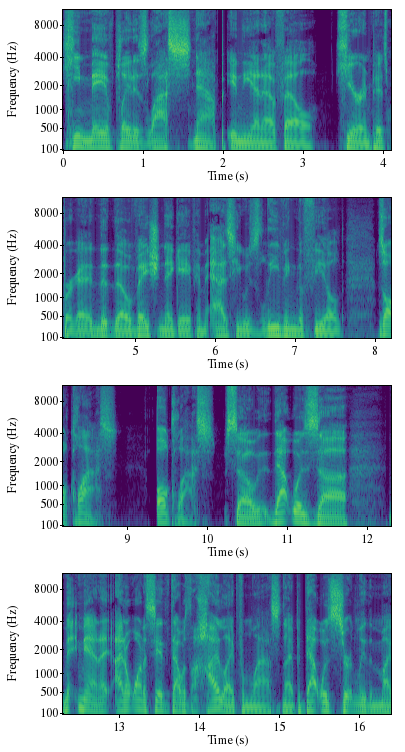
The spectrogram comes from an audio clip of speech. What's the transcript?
he may have played his last snap in the NFL here in Pittsburgh. Uh, the, the, ovation they gave him as he was leaving the field was all class, all class. So that was, uh, man, I, I don't want to say that that was the highlight from last night, but that was certainly the my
